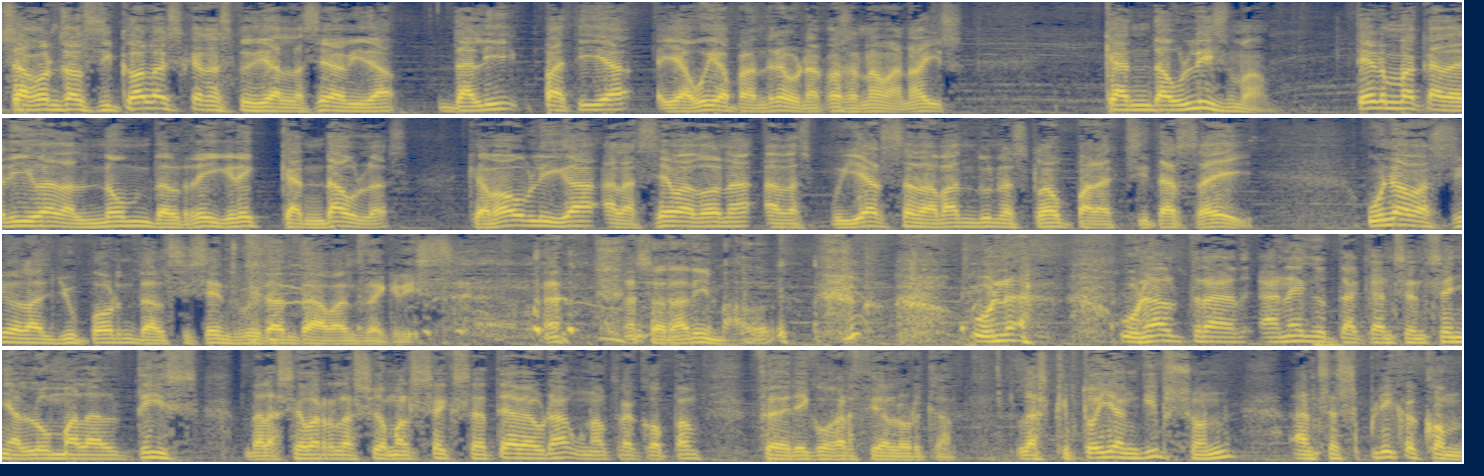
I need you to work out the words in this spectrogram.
segons els psicòlegs que han estudiat la seva vida, Dalí patia, i avui aprendreu una cosa nova, nois, candaulisme, terme que deriva del nom del rei grec Candaules, que va obligar a la seva dona a despullar-se davant d'un esclau per excitar-se a ell. Una versió del YouPorn del 680 abans de Crist. Serà animal. Una, una altra anècdota que ens ensenya lo malaltís de la seva relació amb el sexe té a veure un altre cop amb Federico García Lorca. L'escriptor Ian Gibson ens explica com,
